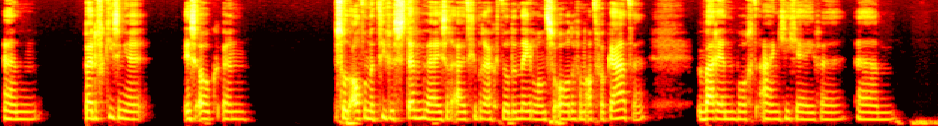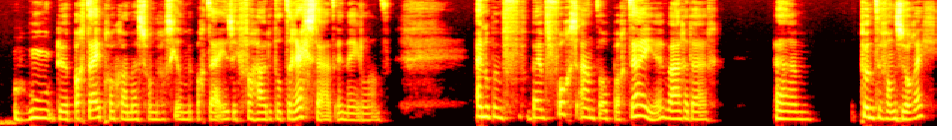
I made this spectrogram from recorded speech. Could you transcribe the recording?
en bij de verkiezingen is ook een soort alternatieve stemwijzer uitgebracht door de Nederlandse Orde van Advocaten, waarin wordt aangegeven ehm, hoe de partijprogramma's van de verschillende partijen zich verhouden tot de rechtsstaat in Nederland. En op een, bij een fors aantal partijen waren daar ehm, punten van zorg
